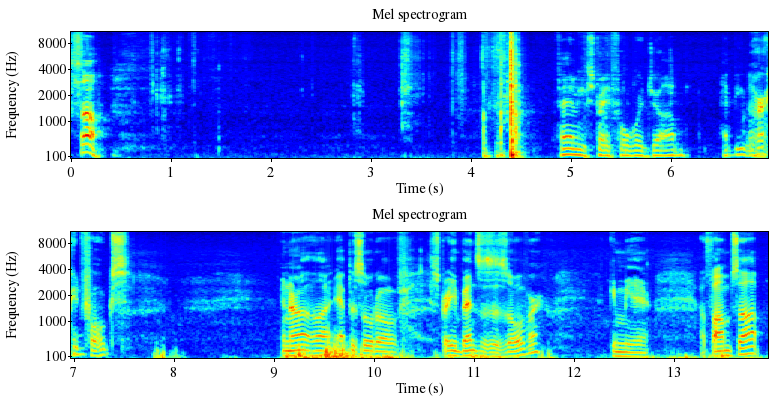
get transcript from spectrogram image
So, fairly straightforward job. Happy All right, folks. Another episode of Stray Benzes is over. Give me a, a thumbs up.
